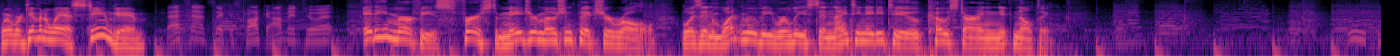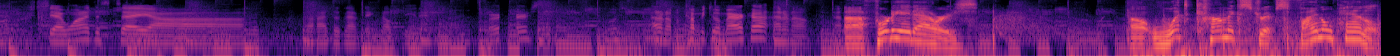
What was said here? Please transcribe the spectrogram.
where we're giving away a Steam game? That sounds sick as fuck. I'm into it. Eddie Murphy's first major motion picture role was in what movie released in 1982, co-starring Nick Nolte? Ooh, see, I wanted to say, uh, that doesn't have Nick Nolte in it. First, I don't know. Coming to America? I don't know. I don't Uh, 48 hours. Uh, what comic strip's final panel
